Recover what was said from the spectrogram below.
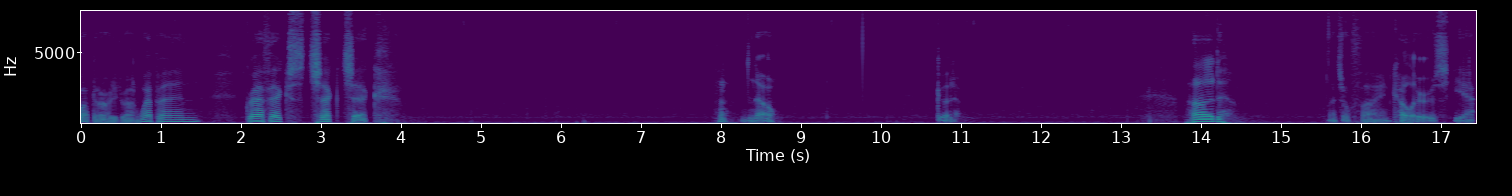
already drawn weapon. Graphics, check, check. Hm, no. Good. HUD. That's all fine. Colors, yeah.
